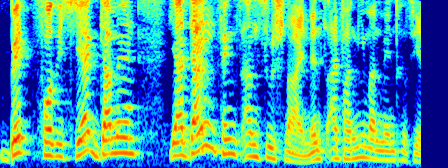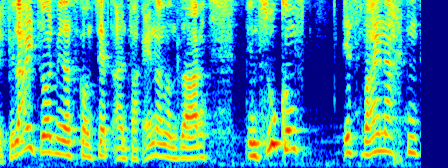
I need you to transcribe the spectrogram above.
Bett vor sich her gammeln, ja, dann fängt es an zu schneien, wenn es einfach niemand mehr interessiert. Vielleicht sollten wir das Konzept einfach ändern und sagen, in Zukunft ist Weihnachten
